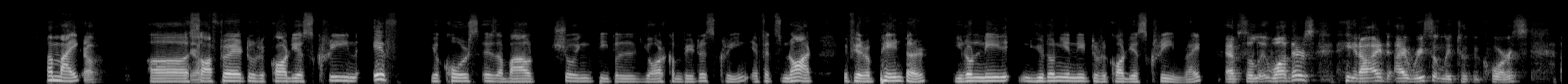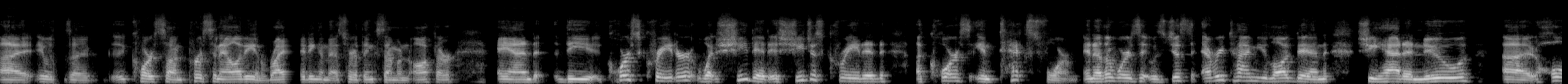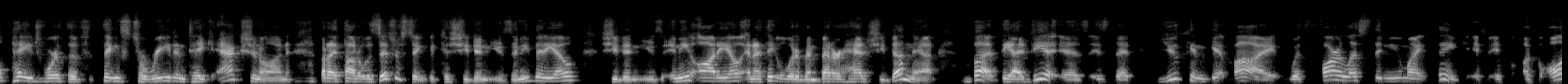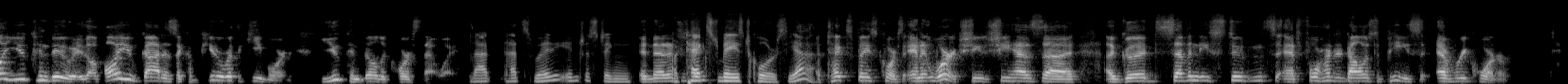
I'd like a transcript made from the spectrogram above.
a mic yep. Uh, yep. software to record your screen if your course is about showing people your computer screen. If it's not if you're a painter you don't need you don't even need to record your screen right? Absolutely. Well there's you know i, I recently took a course uh, it was a, a, course on personality and writing and that sort of thing because i'm an author. And the course creator what she did is she just created a course in text form. In other words it was just every time you logged in she had a new a whole page worth of things to read and take action on. But I thought it was interesting because she didn't use any video, she didn't use any audio, and I think it would have been better had she done that. But the idea is is that you can get by with far less than you might think. If, if, if all you can do is if all you've got is a computer with a keyboard, you can build a course that way. That that's very interesting. Isn't that a text based course? Yeah, a text based course, and it works. She she has uh, a good seventy students at four hundred dollars a piece every quarter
